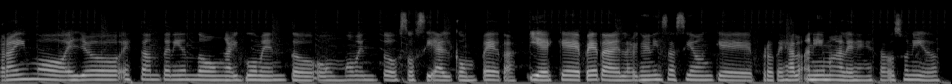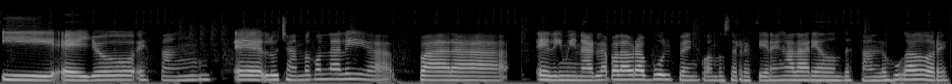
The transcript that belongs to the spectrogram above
ahora mismo ellos están teniendo un argumento o un momento social con PETA. Y es que PETA es la organización que protege a los animales en Estados Unidos. Y ellos están eh, luchando con la liga para eliminar la palabra bullpen cuando se refieren al área donde están los jugadores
